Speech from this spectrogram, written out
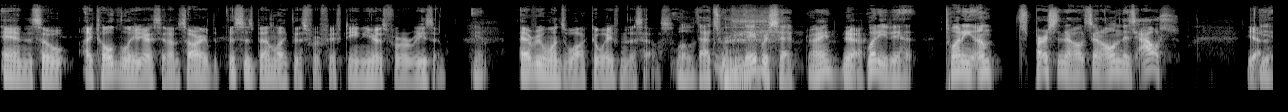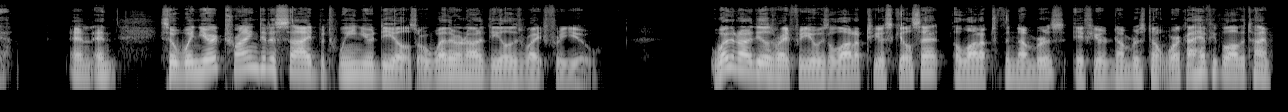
And so I told the lady, I said, I'm sorry, but this has been like this for 15 years for a reason. Yep. Everyone's walked away from this house. Well, that's what the neighbor said, right? Yeah. What are you doing? 20 un- person that's going to own this house. Yeah. Yeah. And and so when you're trying to decide between your deals or whether or not a deal is right for you, whether or not a deal is right for you is a lot up to your skill set, a lot up to the numbers. If your numbers don't work, I have people all the time.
